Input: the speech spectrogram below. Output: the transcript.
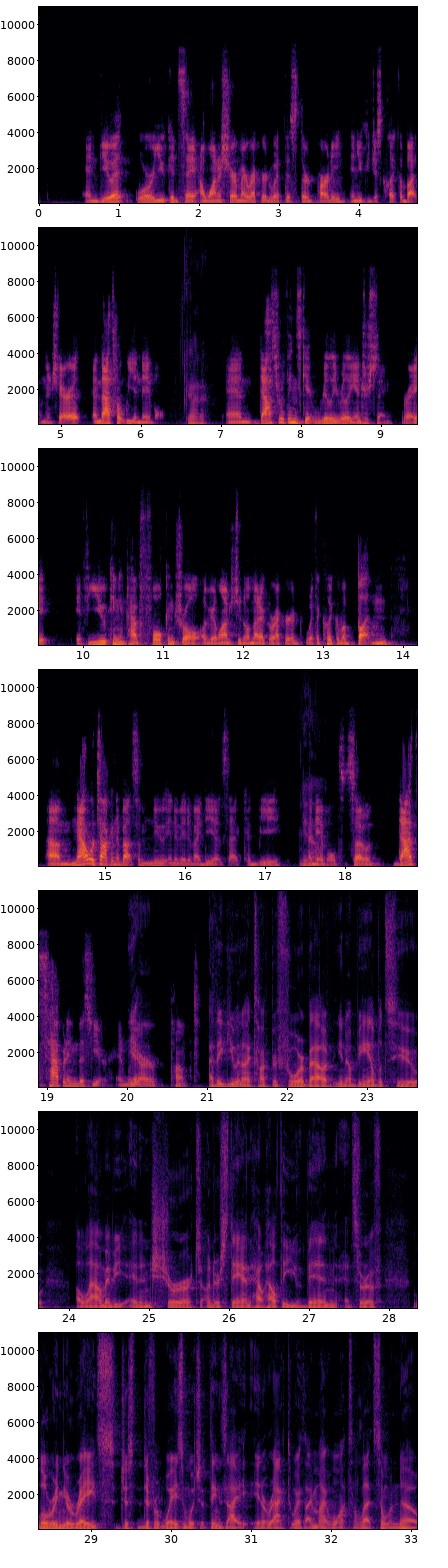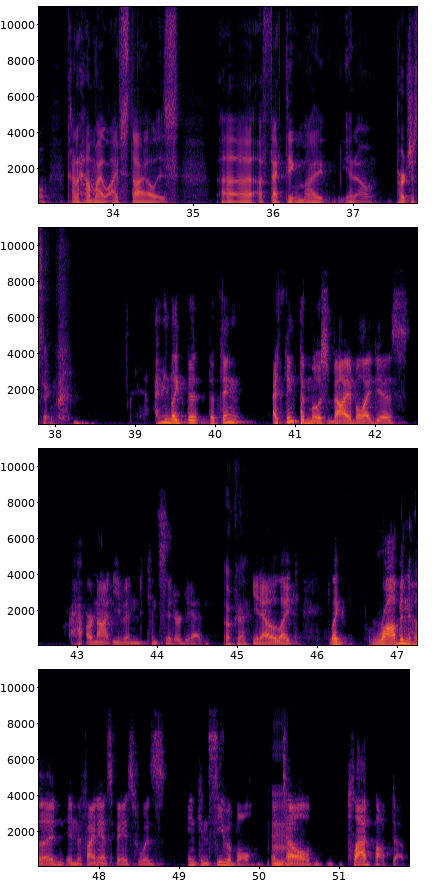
and view it, or you could say, I want to share my record with this third party, and you could just click a button and share it. And that's what we enable. Got it. And that's where things get really, really interesting, right? If you can have full control of your longitudinal medical record with a click of a button, um, now we're talking about some new innovative ideas that could be Yeah. enabled. So that's happening this year, and we Yeah. are pumped. I think you and I talked before about you know being able to allow maybe an insurer to understand how healthy you've been and sort of lowering your rates, just the different ways in which the things I interact with, I might want to let someone know kind of how my lifestyle is uh, affecting my you know purchasing. I mean, like the the thing, I think the most valuable ideas are not even considered yet. Okay. You know, like like Robinhood in the finance space was inconceivable Mm. until Plaid popped up,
